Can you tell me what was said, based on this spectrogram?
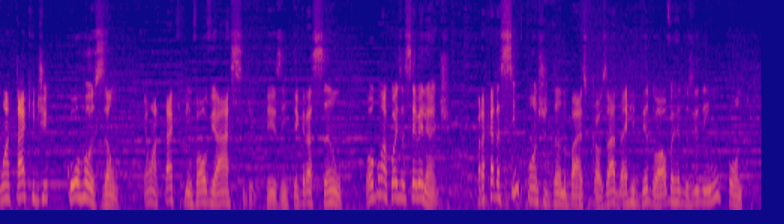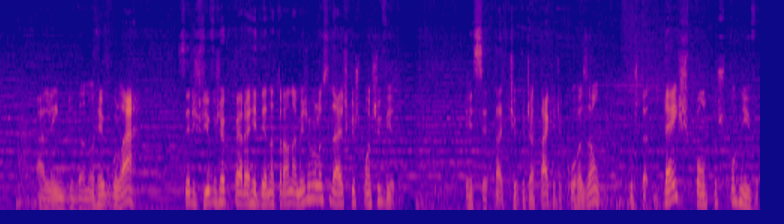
Um ataque de corrosão é um ataque que envolve ácido, desintegração ou alguma coisa semelhante. Para cada 5 pontos de dano básico causado, a RD do alvo é reduzida em 1 ponto. Além do dano regular, seres vivos recuperam RD natural na mesma velocidade que os pontos de vida. Esse tipo de ataque de corrosão custa 10 pontos por nível.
